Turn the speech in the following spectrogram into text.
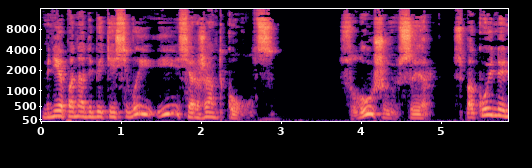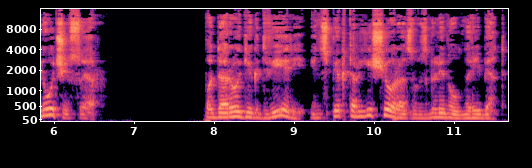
Мне понадобитесь вы и сержант Коулс. Слушаю, сэр. Спокойной ночи, сэр. По дороге к двери инспектор еще раз взглянул на ребят.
